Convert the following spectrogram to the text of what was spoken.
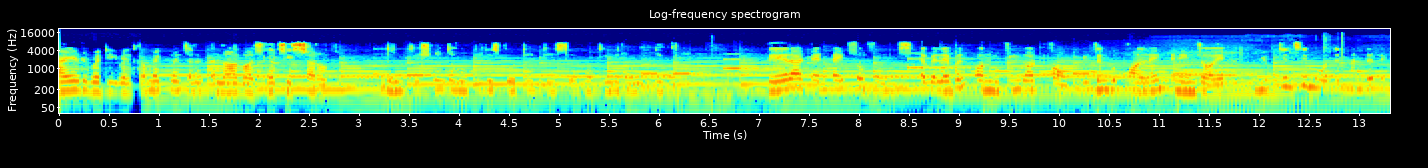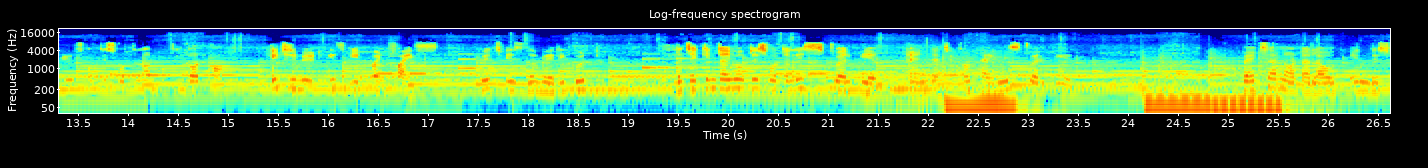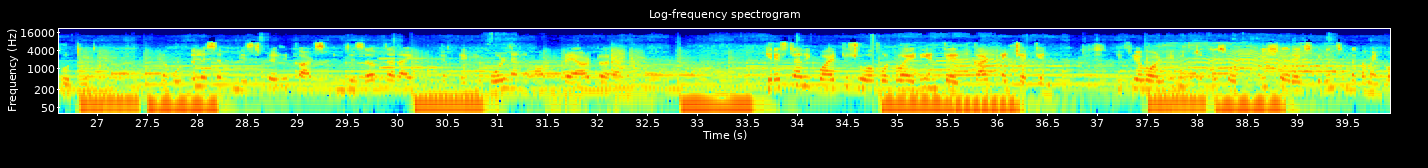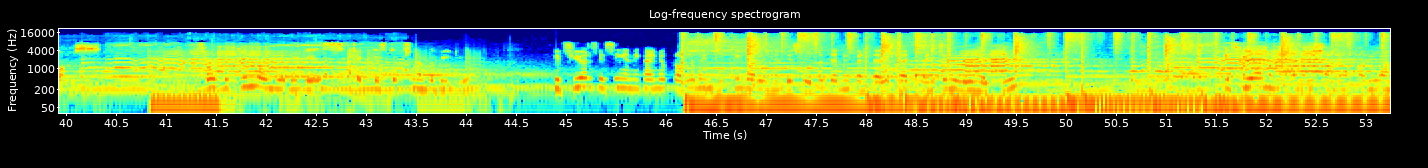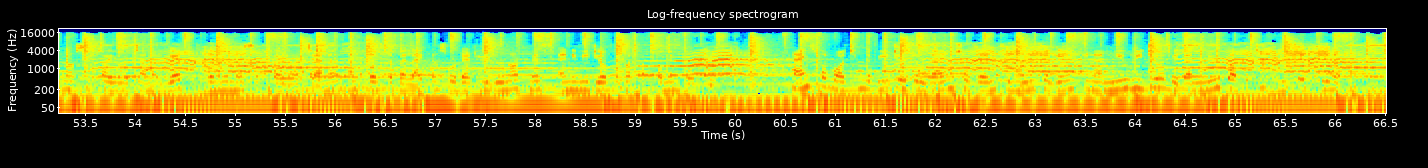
Hi everybody, welcome back to my channel and now watching a 3-star hotel. The location of the hotel is good and guests love walking around the neighborhood. There are 10 types of rooms available on booking.com. You can book online and enjoy it. You can see more than 100 reviews of this hotel on booking.com. Its review rating is 8.5, which is the very good. The check-in time of this hotel is 12 pm and the checkout time is 12 pm. Pets are not allowed in this hotel. The hotel accepts major credit cards and reserves the right to temporarily hold an amount prior to arrival. Guests are required to show a photo ID and credit card at check-in. If you have already visited this hotel, please share your experience in the comment box. For booking or more details, check description of the video. If you are facing any kind of problem in booking a room in this hotel, then you can tell us by commenting. We will help you. If you are new on this channel or you have not subscribed our channel yet, then you must subscribe our channel and press the bell icon so that you do not miss any video of our upcoming hotel. Thanks for watching the video till the end. So friends, we'll meet again in a new video with a new property. Stay happy.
